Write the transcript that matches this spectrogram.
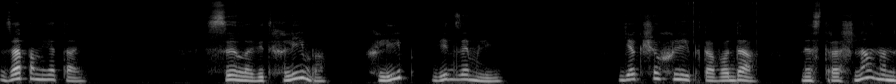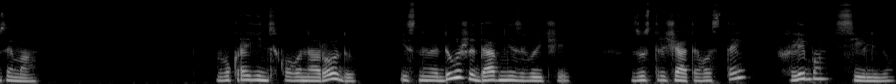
Запам'ятай. Сила від хліба, хліб від землі. Якщо хліб та вода не страшна нам зима. В українського народу існує дуже давній звичай зустрічати гостей хлібом сіллю.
